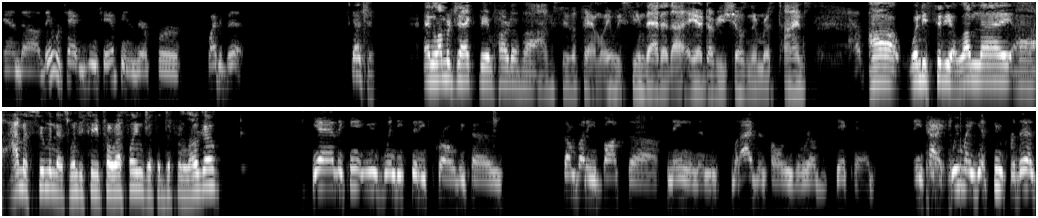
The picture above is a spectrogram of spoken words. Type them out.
And, uh, they were tag team champions there for quite a bit. Gotcha. and Lumberjack being part of uh, obviously the family. We've seen that at uh, ARW shows numerous times. Yep. Uh, Windy City alumni. Uh, I'm assuming that's Windy City Pro Wrestling, just a different logo. Yeah, they can't use Windy City Pro because somebody bought the name and what I've been told he's a real dickhead. And he's kind of, we might get sued for this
